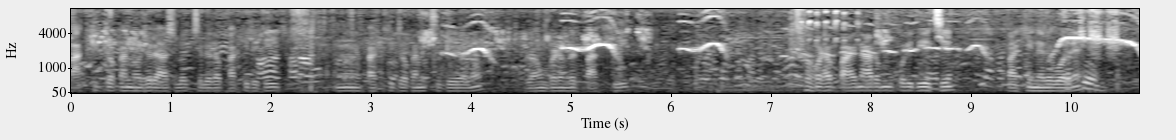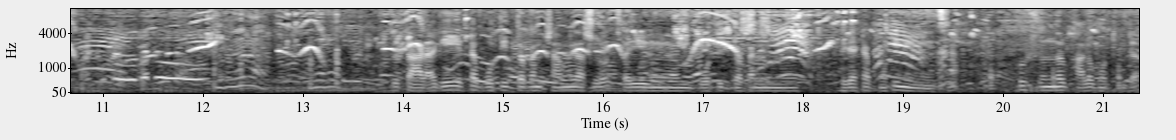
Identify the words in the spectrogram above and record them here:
পাখির দোকান নজরে আসলো, ছেলেরা পাখি দেখেই পাখির দোকানে ছুটে গেল। রং বেরঙের পাখি ছোকরা বায়না আরম্ভ করে দিয়েছে, পাখি নেবে বলে। তো তার আগেই একটা বটির দোকান সামনে আসলো। তাই বটির দোকান থেকে একটা বটি নিয়ে নিয়েছি। খুব সুন্দর, ভালো বটিটা।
